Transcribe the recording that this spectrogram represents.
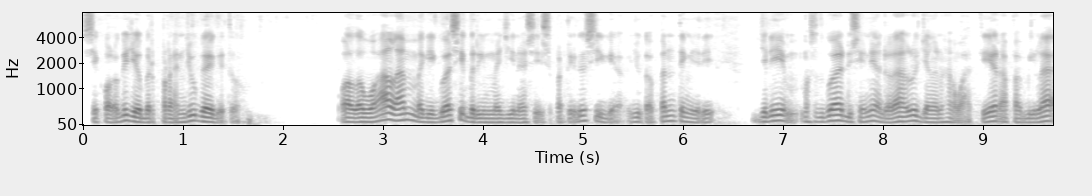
psikologi juga berperan juga gitu walau alam bagi gue sih berimajinasi seperti itu sih juga penting. Jadi jadi maksud gue di sini adalah lu jangan khawatir apabila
